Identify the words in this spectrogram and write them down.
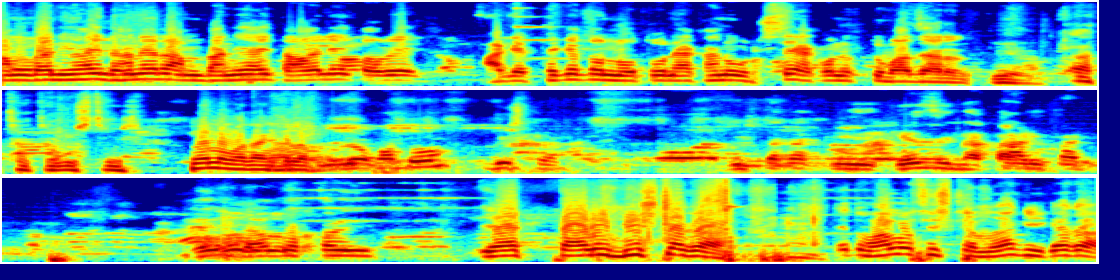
আমদানি হয় ধানের আমদানি হয় তাহলে তবে আগের থেকে তো নতুন এখন উঠছে এখন একটু বাজার আচ্ছা আচ্ছা বুঝতে পারছি। ধন্যবাদ আঙ্কেল কত? বিশ টাকা। বিশ টাকা কি কেজি না কাড়ি কাড়ি এই দাও তো কাড়ি এক তারি বিশ টাকা। এ তো ভালো সিস্টেম নাকি কাকা?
